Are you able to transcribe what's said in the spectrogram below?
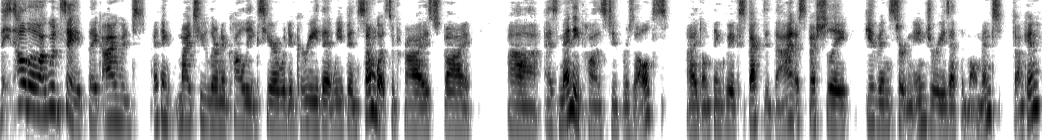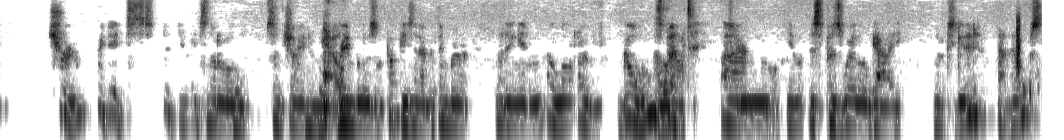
they, although I wouldn't say like I would, I think my two learned colleagues here would agree that we've been somewhat surprised by uh, as many positive results. I don't think we expected that, especially given certain injuries at the moment. Duncan. True. It's it's not all sunshine and No. rainbows and puppies and everything. We're letting in a lot of goals, A but lot. um, you know this Pozuelo guy looks good. That helps.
